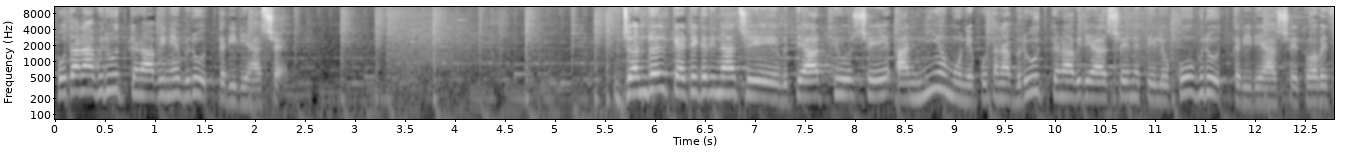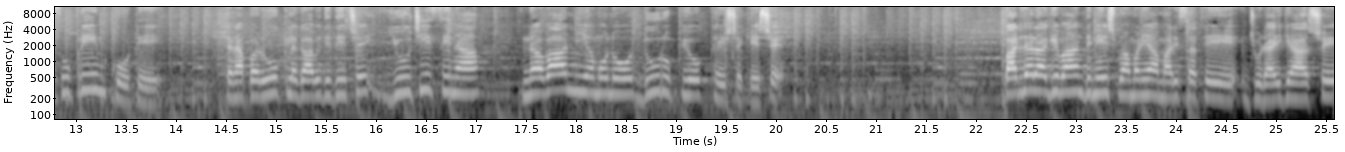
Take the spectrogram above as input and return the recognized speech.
પોતાના વિરુદ્ધ ગણાવીને વિરોધ કરી રહ્યા છે. જનરલ કેટેગરીના જે વિદ્યાર્થીઓ છે, આ નિયમોને પોતાના વિરોધ ગણાવી રહ્યા છે અને તે લોકો વિરોધ કરી રહ્યા છે. તો હવે સુપ્રીમ કોર્ટે તેના પર રોક લગાવી દીધી છે. યુજીસીના નવા નિયમોનો દુરુપયોગ થઈ શકે છે. પાટીદાર આગેવાન દિનેશ બામણિયા અમારી સાથે જોડાઈ ગયા છે.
